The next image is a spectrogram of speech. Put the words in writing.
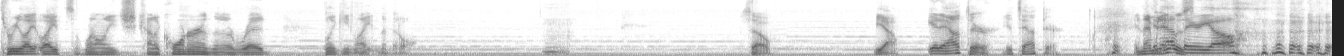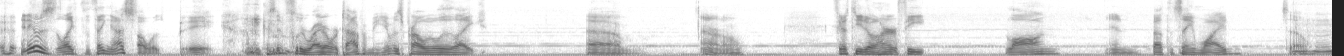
Three light lights, one on each kind of corner, and then a red blinking light in the middle. Hmm. So, yeah, it out there. It's out there. And I mean, get out was, there, y'all. and it was like the thing I saw was big. I mean, because it flew right over top of me. It was probably like, um, I don't know, fifty to hundred feet long, and about the same wide. So. Mm-hmm.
